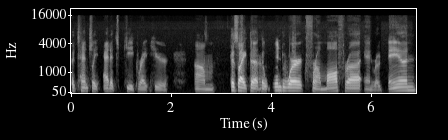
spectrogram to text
potentially at its peak right here. Um, because like the the wind work from Mothra and Rodan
